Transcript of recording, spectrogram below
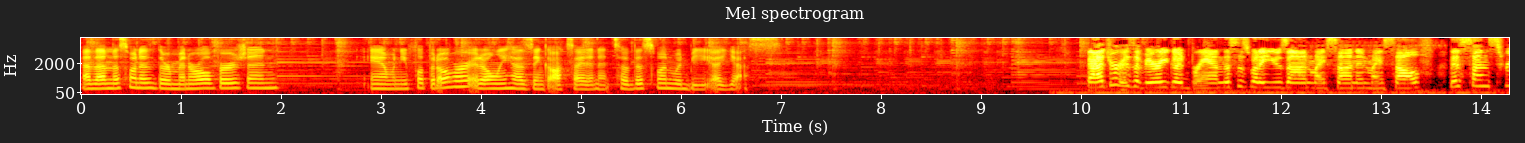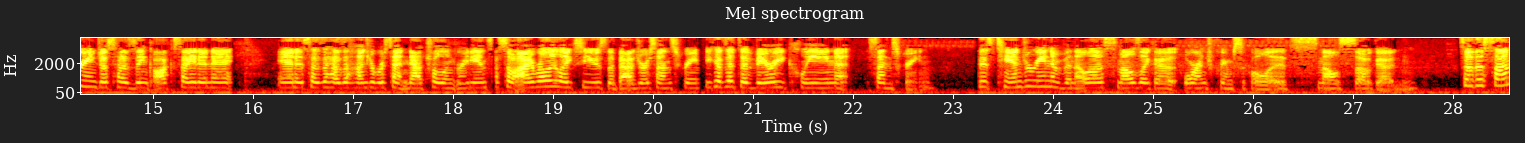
And then this one is their mineral version, and when you flip it over, it only has zinc oxide in it, so this one would be a yes. Badger is a very good brand. This is what I use on my son and myself. This sunscreen just has zinc oxide in it and it says it has 100% natural ingredients. So I really like to use the Badger sunscreen because it's a very clean sunscreen. This tangerine and vanilla smells like an orange creamsicle. It smells so good. So the sun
